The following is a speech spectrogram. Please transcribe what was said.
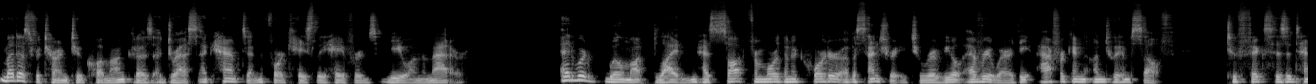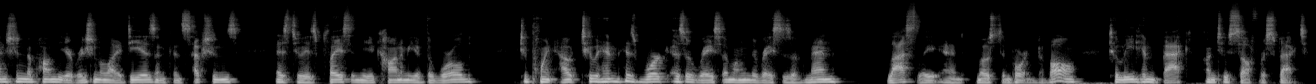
Let us return to Kwamankra's address at Hampton for Casely Hayford's view on the matter. Edward Wilmot Blyden has sought for more than a quarter of a century to reveal everywhere the African unto himself, to fix his attention upon the original ideas and conceptions as to his place in the economy of the world, to point out to him his work as a race among the races of men, lastly, and most important of all, to lead him back unto self respect.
